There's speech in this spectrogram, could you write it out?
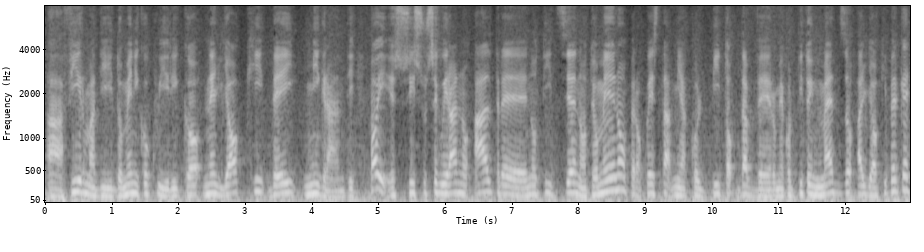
a firma di Domenico Quirico negli occhi dei migranti. Poi eh, si susseguiranno altre notizie, note o meno, però questa mi ha colpito davvero, mi ha colpito in mezzo agli occhi perché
